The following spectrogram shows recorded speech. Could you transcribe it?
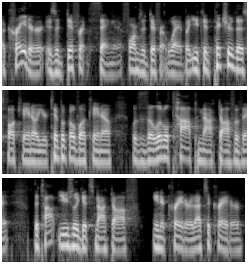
A crater is a different thing and it forms a different way. But you could picture this volcano, your typical volcano, with the little top knocked off of it. The top usually gets knocked off in a crater. That's a crater.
